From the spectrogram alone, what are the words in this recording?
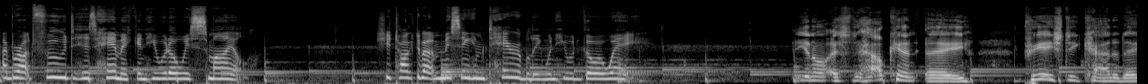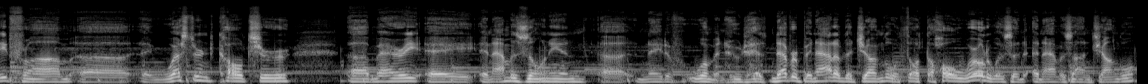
I brought food to his hammock and he would always smile. She talked about missing him terribly when he would go away. You know, as to how can a PhD candidate from uh, a Western culture uh, marry a an Amazonian uh, native woman who has never been out of the jungle and thought the whole world was an, an Amazon jungle.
